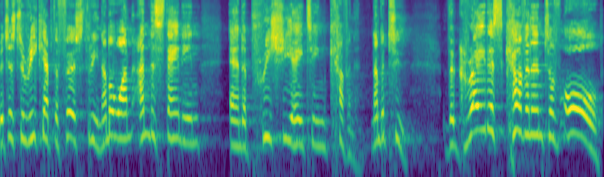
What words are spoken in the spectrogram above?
But just to recap the first three number one, understanding and appreciating covenant. Number two, the greatest covenant of all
